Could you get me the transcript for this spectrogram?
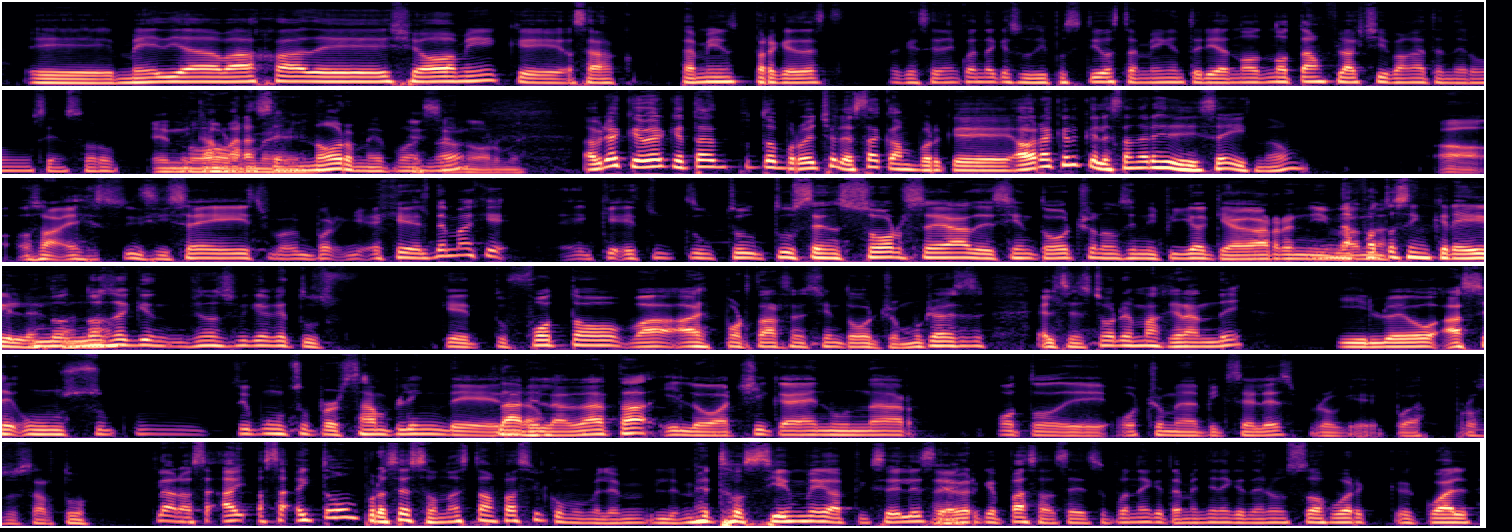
eh, media baja de Xiaomi, que, o sea, también para que, para que se den cuenta que sus dispositivos también en teoría no, no tan flagship van a tener un sensor de Enorme. cámaras enorme, pues, es ¿no? enorme. Habría que ver qué tal puto provecho le sacan, porque ahora creo que el estándar es 16, ¿no? Ah, o sea, es 16. porque- Es que el tema es que, que tu, tu- tu- sensor sea de 108 no significa que agarren y Unas van a- fotos increíbles. No, no sé qué no significa que, tus, que tu foto va a exportarse en 108. Muchas veces el sensor es más grande y luego hace un, un, tipo un super sampling de, Claro. de la data y lo achica en una foto de 8 megapíxeles, pero que puedas procesar tú. Claro, o sea, hay, o sea, hay todo un proceso, no es tan fácil como me le, le meto 100 megapíxeles y a ver qué pasa. Se supone que también tiene que tener un software el cual,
